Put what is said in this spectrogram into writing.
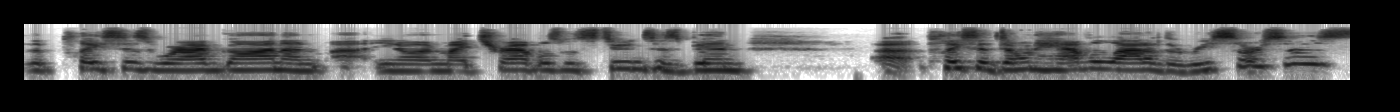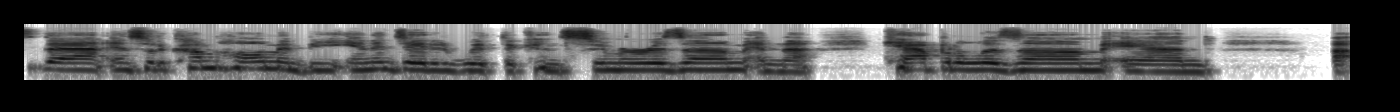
the places where I've gone on, uh, you know, on my travels with students has been uh, places that don't have a lot of the resources that, and so to come home and be inundated with the consumerism and the capitalism and uh,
